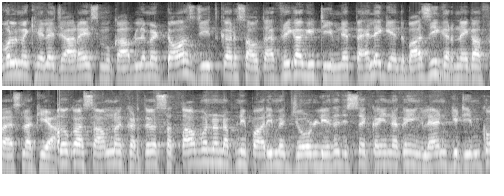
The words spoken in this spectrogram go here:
ओवल में खेले जा रहे इस मुकाबले में टॉस जीतकर साउथ अफ्रीका की टीम ने पहले गेंदबाजी करने का फैसला किया। तो का सामना करते हुए सत्तावन रन अपनी पारी में जोड़ लिए थे, जिससे कहीं ना कहीं इंग्लैंड की टीम को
